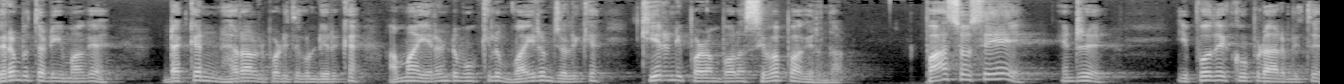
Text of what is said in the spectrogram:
பிரம்பு தடியுமாக டக்கன் ஹெரால்டு படித்து கொண்டிருக்க அம்மா இரண்டு மூக்கிலும் வைரம் ஜொலிக்க கீரணி பழம் போல சிவப்பாக இருந்தாள். பாசோசே என்று இப்போதே கூப்பிட ஆரம்பித்து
